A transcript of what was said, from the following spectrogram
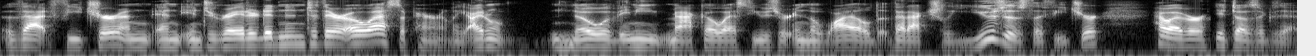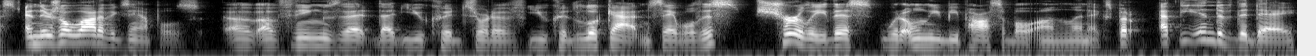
that feature and, and integrated it into their OS, apparently. I don't know of any Mac OS user in the wild that actually uses the feature. However, it does exist. And there's a lot of examples of, of things that, that you could sort of you could look at and say, well this surely this would only be possible on Linux. But at the end of the day,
